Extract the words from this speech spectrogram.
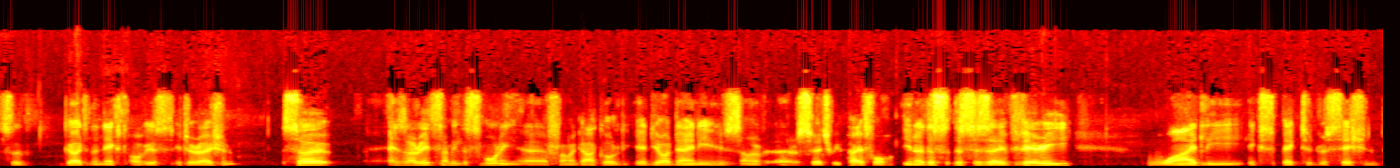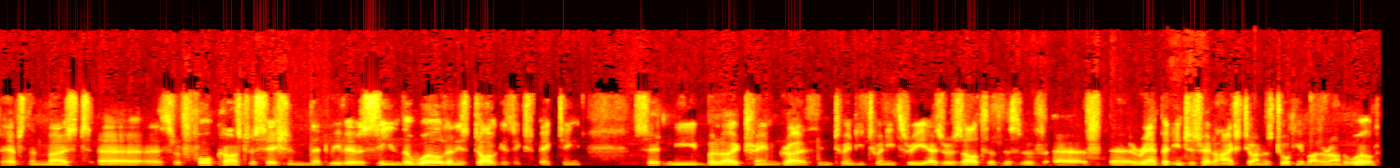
sort of go to the next obvious iteration. So as I read something this morning uh, from a guy called Ed Yardeni, who's some of uh, research we pay for, you know, this this is a very widely expected recession, perhaps the most uh, sort of forecast recession that we've ever seen. The world and his dog is expecting certainly below trend growth in 2023 as a result of the sort of uh, uh, rapid interest rate hikes John was talking about around the world.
